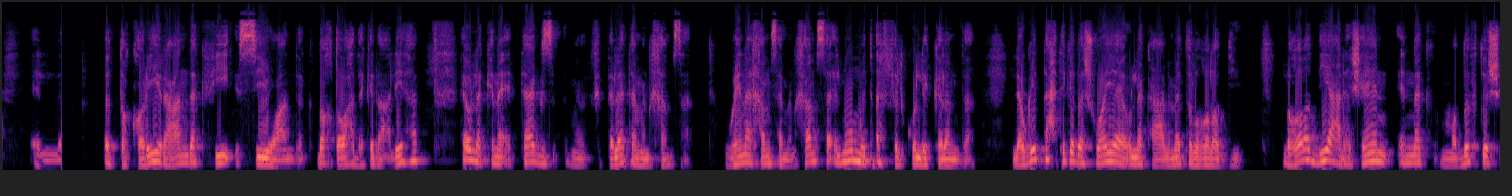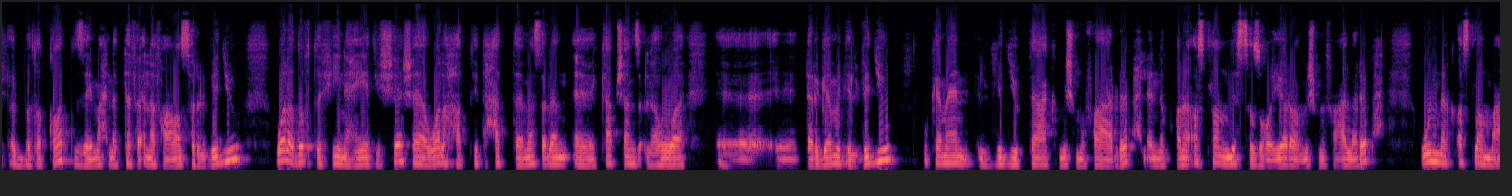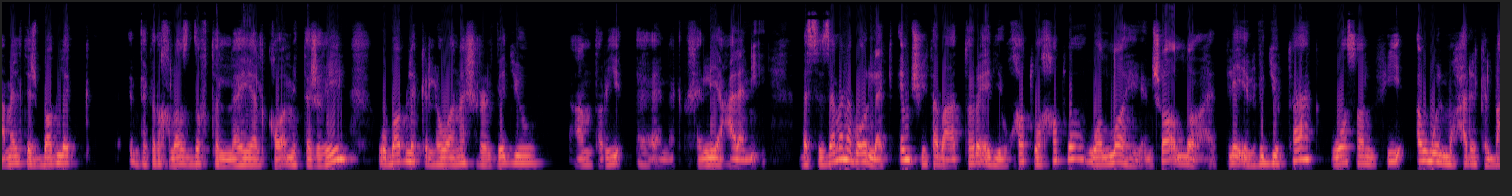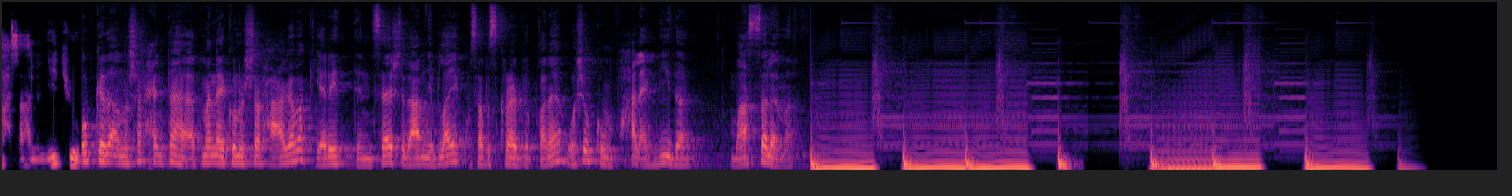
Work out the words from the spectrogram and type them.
التقارير عندك في ال SEO عندك. ضغطة واحدة كده عليها. هيقول لك هنا ال tags 3 من 5 وهنا خمسة من خمسة. المهم تقفل كل الكلام ده. لو جيت تحت كده شوية يقول لك علامات الغلط دي. الغلط دي علشان إنك ما ضفتش البطاقات زي ما إحنا اتفقنا في عناصر الفيديو ولا ضفت فيه نهاية الشاشة ولا حطيت حتى مثلا captions اللي هو ترجمة الفيديو. وكمان الفيديو بتاعك مش مفعل ربح لأن القناة أصلا لسه صغيرة مش مفعلة ربح. وإنك أصلا ما عملتش public أنت كده خلاص ضفت اللي هي القوائم التشغيل. و public اللي هو نشر الفيديو عن طريق إنك تخليه علني بس زي ما أنا بقول لك امشي تبع الطريقة دي وخطوة خطوة والله إن شاء الله هتلاقي الفيديو بتاعك وصل في أول محرك البحث على اليوتيوب. وبكده أنا شرحي انتهى أتمنى يكون الشرح عجبك. يا ريت تنساش تدعمني ب like و subscribe للقناة وأشوفكم في حلقة جديدة. مع السلامة.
